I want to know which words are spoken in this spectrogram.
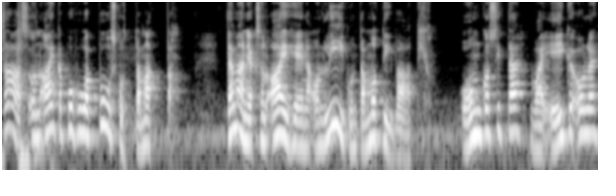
Taas on aika puhua puuskuttamatta. Tämän jakson aiheena on liikuntamotivaatio. Onko sitä vai eikö ole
